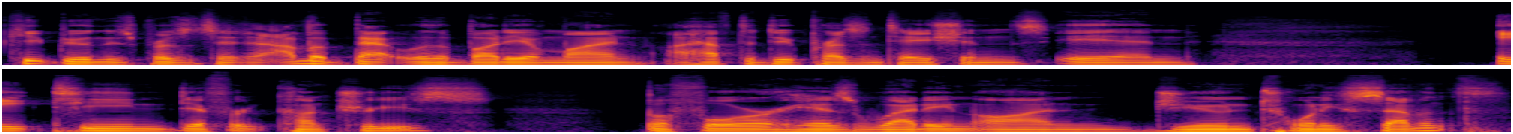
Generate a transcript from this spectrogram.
keep doing these presentations. I have a bet with a buddy of mine. I have to do presentations in 18 different countries before his wedding on June 27th.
